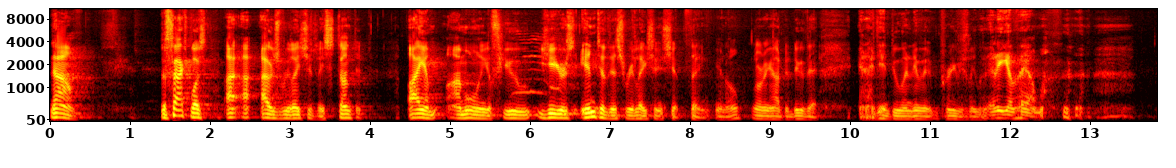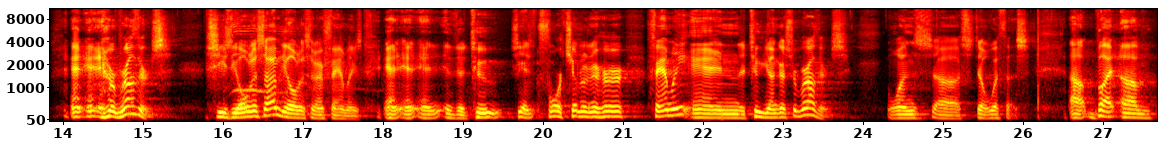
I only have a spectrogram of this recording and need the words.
Now, the fact was, I, I, I, was relationally stunted. I am, I'm only a few years into this relationship thing, you know, learning how to do that. And I didn't do any of it previously with any of them. and, and her brothers, she's the oldest, I'm the oldest in our families. And, and, and the two, she has four children in her family, and the two youngest are brothers. One's uh, still with us. Uh, but um,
